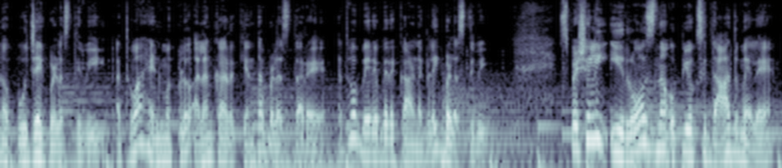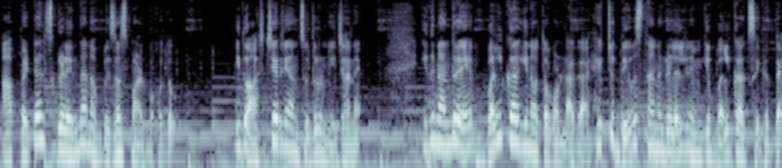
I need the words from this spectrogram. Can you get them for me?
ನಾವು ಪೂಜೆಗೆ ಬಳಸ್ತೀವಿ ಅಥವಾ ಹೆಣ್ಮಕ್ಳು ಅಲಂಕಾರಕ್ಕೆ ಅಂತ ಬಳಸ್ತಾರೆ ಅಥವಾ ಬೇರೆ ಬೇರೆ ಕಾರಣಗಳಿಗೆ ಬಳಸ್ತೀವಿ. ಸ್ಪೆಷಲಿ ಈ ರೋಸ್ನ ಉಪಯೋಗಿಸಿದಾದ್ಮೇಲೆ ಆ ಪೆಟಲ್ಸ್ಗಳಿಂದ ನಾವು ಬಿಸ್ನೆಸ್ ಮಾಡಬಹುದು. ಇದು ಆಶ್ಚರ್ಯ ಅನ್ಸಿದ್ರು ನಿಜಾನೇ. ಇದನ್ನ ಅಂದ್ರೆ ಬಲ್ಕ್ ಆಗಿ ನಾವು ತಗೊಂಡಾಗ ಹೆಚ್ಚು ದೇವಸ್ಥಾನಗಳಲ್ಲಿ ನಿಮಗೆ ಬಲ್ಕ್ ಆಗಿ ಸಿಗುತ್ತೆ.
